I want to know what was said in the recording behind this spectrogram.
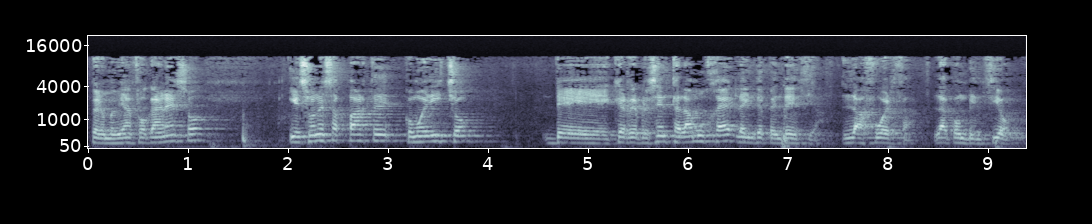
pero me voy a enfocar en eso. Y son esas partes, como he dicho, de que representa la mujer la independencia, la fuerza, la convicción,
